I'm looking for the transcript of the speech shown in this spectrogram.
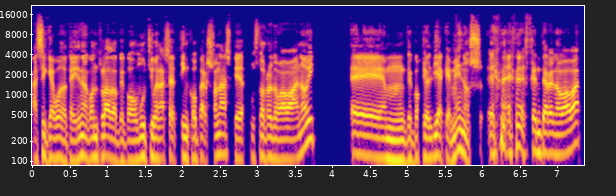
Así que, bueno, teniendo controlado que como mucho iban a ser cinco personas que justo renovaban hoy, eh, que cogió el día que menos gente renovaba,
